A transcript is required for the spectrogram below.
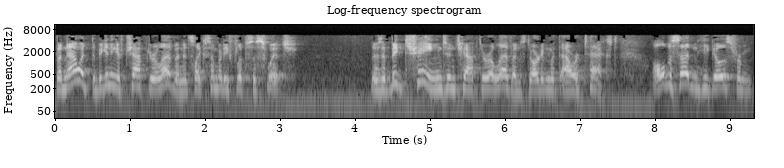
But now at the beginning of chapter 11, it's like somebody flips a switch. There's a big change in chapter 11, starting with our text. All of a sudden, he goes from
